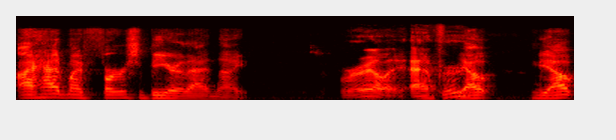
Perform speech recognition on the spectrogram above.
I had my first beer that night. Really? Ever? Yep. Yep.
